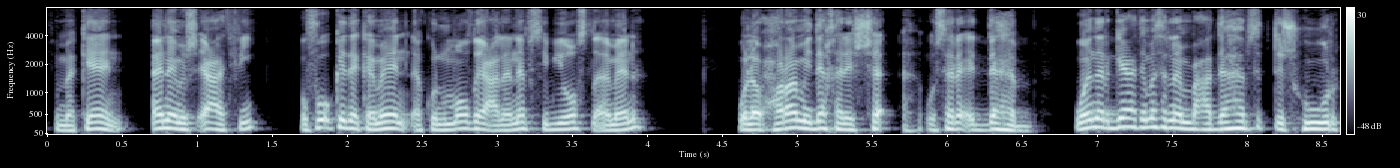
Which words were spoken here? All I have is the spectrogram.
في مكان أنا مش قاعد فيه؟ وفوق كده كمان أكون ماضي على نفسي بيه وصل أمانة. ولو حرامي دخل الشقة وسرق الذهب وأنا رجعت مثلا بعدها بست شهور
